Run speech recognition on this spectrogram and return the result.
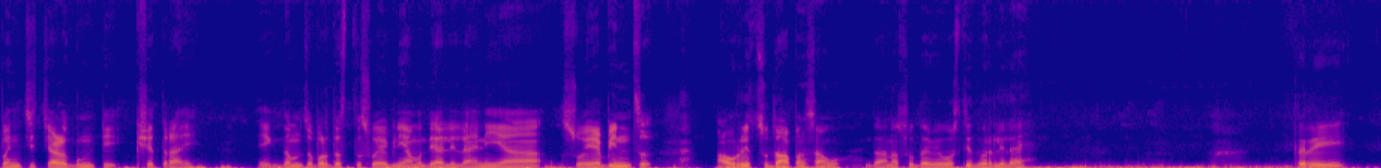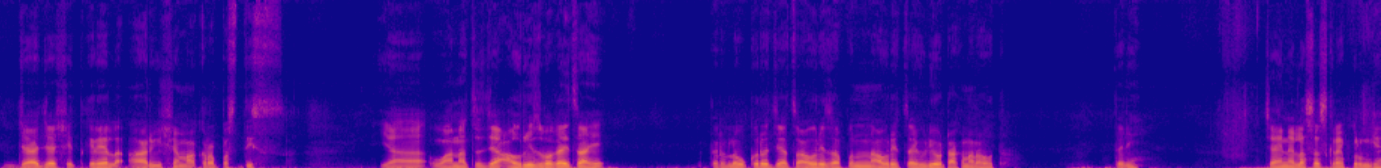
पंचेचाळ गुंठे क्षेत्र आहे. एकदम जबरदस्त सोयाबीन यामध्ये आलेलं आहे आणि या सोयाबीनचं आवरेजसुद्धा आपण सांगू. दाणासुद्धा व्यवस्थित भरलेला आहे. तरी ज्या ज्या शेतकऱ्याला आर विषम अकरा पस्तीस या वाहनाचं ज्या आवरेज बघायचं आहे तर लवकरच याचा आवरेज आपण आवरेजचा व्हिडिओ टाकणार आहोत. तरी चॅनलला सबस्क्राईब करून घ्या.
